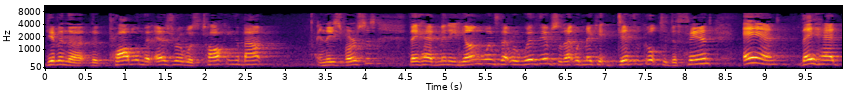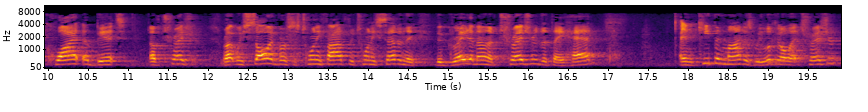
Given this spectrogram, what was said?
given the, the problem that Ezra was talking about in these verses. They had many young ones that were with them, so that would make it difficult to defend. And they had quite a bit of treasure. Right? We saw in verses 25 through 27 the, the great amount of treasure that they had. And keep in mind as we look at all that treasure,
